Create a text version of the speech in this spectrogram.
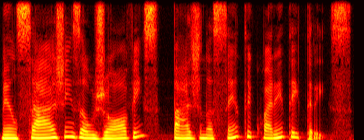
Mensagens aos Jovens, página 143.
